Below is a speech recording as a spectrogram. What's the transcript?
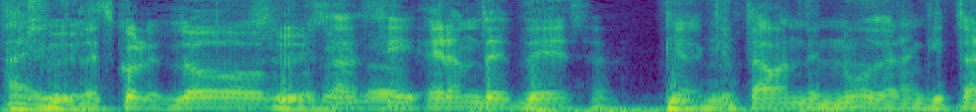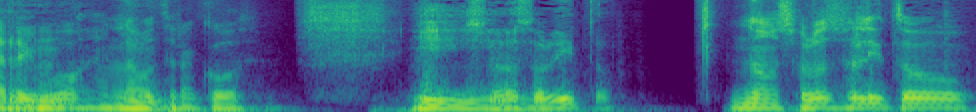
Hay, Sí. Let's Call It Love. Sí. Cosas así. Eran de, de esas. Que, estaban desnudas. Eran guitarra y voz en la otra cosa. Y, Solo solito. no, solo solito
